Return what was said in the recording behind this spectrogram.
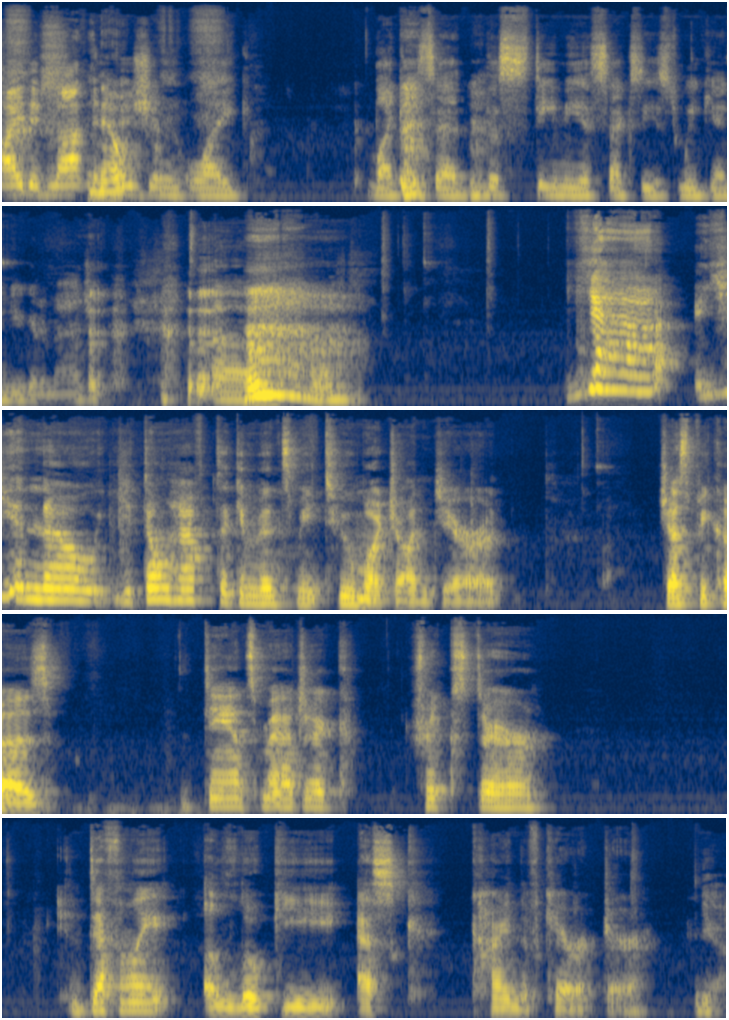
I did not Nope. envision like like I said, the steamiest, sexiest weekend you could imagine. Um, yeah, you know, you don't have to convince me too much on Jareth. Just because dance magic, trickster, definitely a Loki esque kind of character, Yeah.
